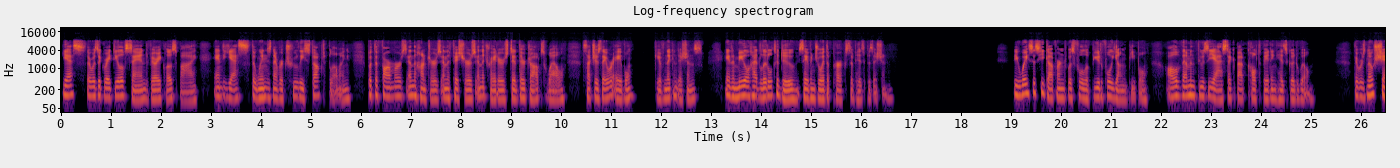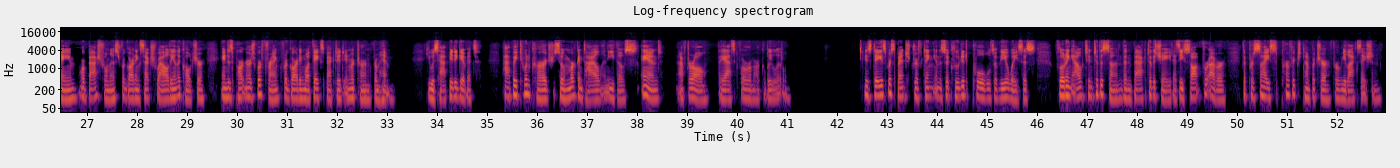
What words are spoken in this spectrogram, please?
Yes, there was a great deal of sand very close by, and yes, the winds never truly stopped blowing, but the farmers and the hunters and the fishers and the traders did their jobs well, such as they were able, given the conditions, and Emil had little to do save enjoy the perks of his position. The oasis he governed was full of beautiful young people, all of them enthusiastic about cultivating his goodwill. There was no shame or bashfulness regarding sexuality in the culture, and his partners were frank regarding what they expected in return from him. He was happy to give it, happy to encourage so mercantile an ethos, and, after all, they asked for remarkably little. His days were spent drifting in the secluded pools of the oasis, floating out into the sun, then back to the shade as he sought forever the precise, perfect temperature for relaxation.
